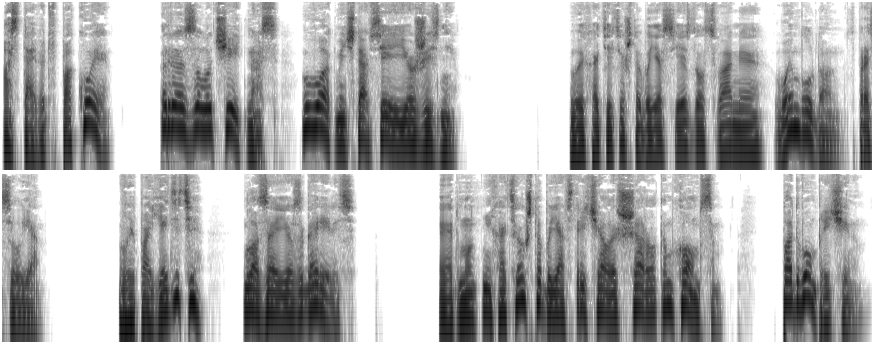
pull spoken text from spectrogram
оставят в покое. Разлучить нас — вот мечта всей ее жизни. «Вы хотите, чтобы я съездил с вами в Уимблдон?» — спросил я. «Вы поедете?» Глаза ее загорелись. Эдмунд не хотел, чтобы я встречалась с Шерлоком Холмсом. По двум причинам.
